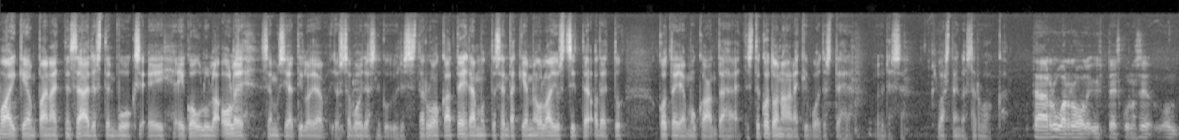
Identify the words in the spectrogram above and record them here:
vaikeampaa näiden säädösten vuoksi. Ei, ei koululla ole sellaisia tiloja, joissa voitaisiin niin yhdessä sitä ruokaa tehdä, mutta sen takia me ollaan just sitten otettu koteja mukaan tähän, että sitten kotona ainakin voitaisiin tehdä yhdessä lasten kanssa ruokaa. Tämä ruoan rooli yhteiskunnassa on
